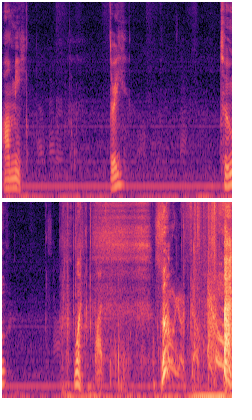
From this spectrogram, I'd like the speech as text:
on me. Three, two, one. Show yourself. Bah!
